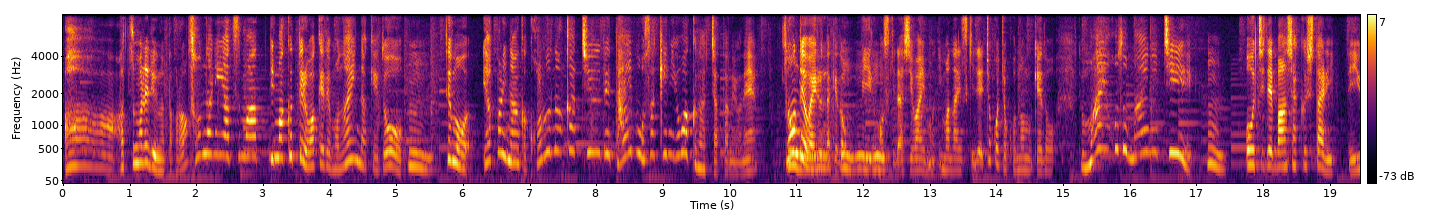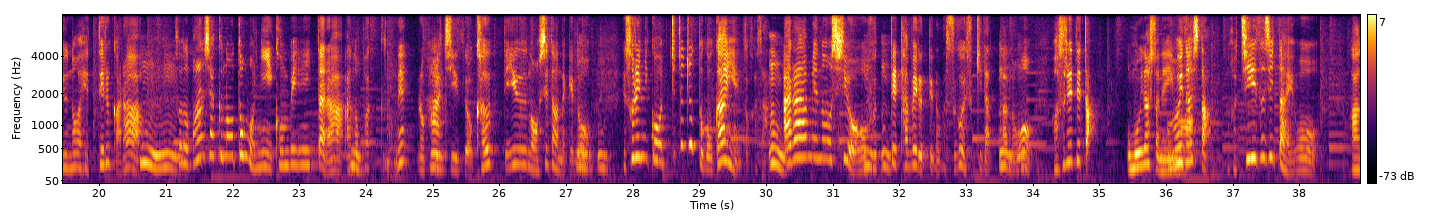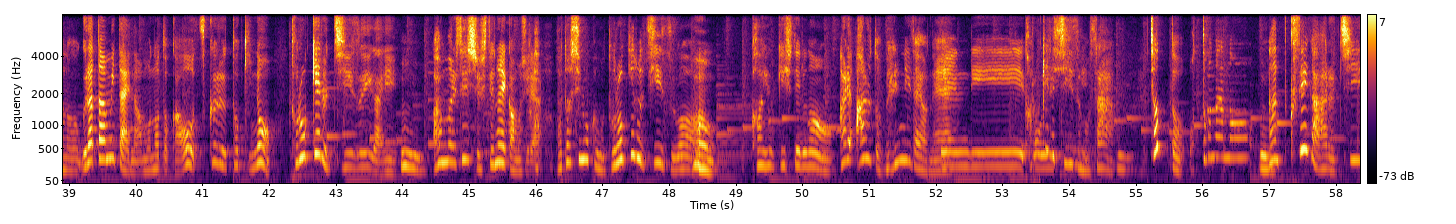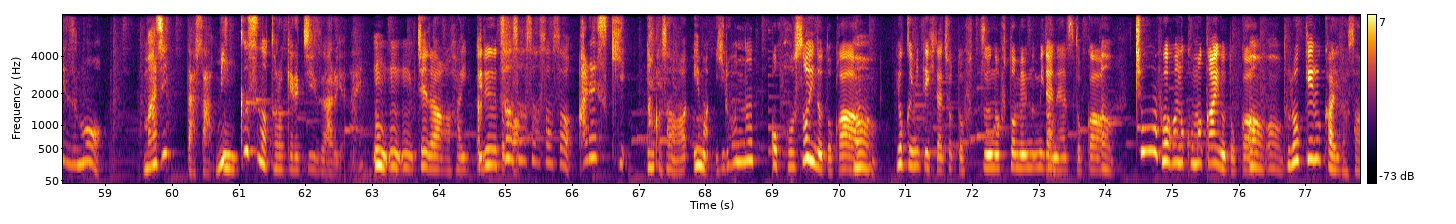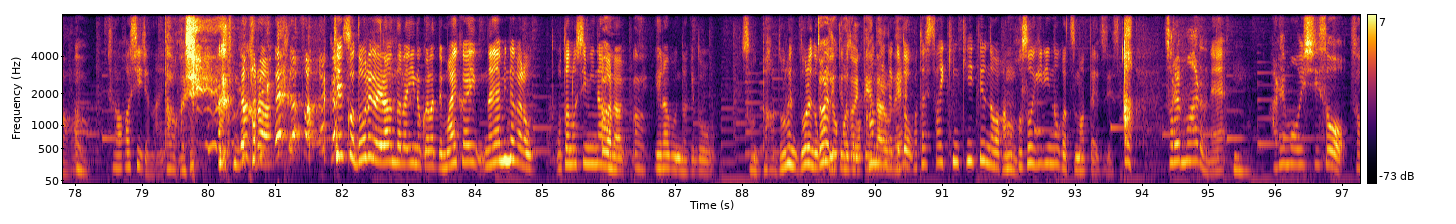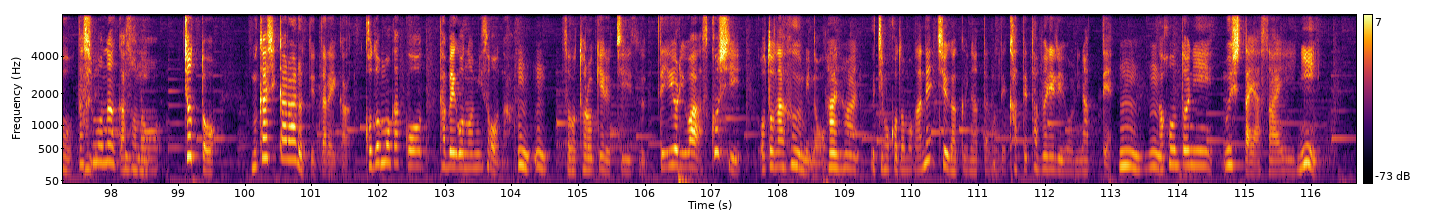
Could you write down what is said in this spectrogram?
ああ集まれるようになったから？そんなに集まりまくってるわけでもないんだけどうん、でもやっぱりなんかコロナ禍中でだいぶお酒に弱くなっちゃったのよね。飲んではいるんだけど、うんうんうん。ビールも好きだしワインもいまだに好きでちょこちょこ飲むけど。でも前ほど毎日うん、お家で晩酌したりっていうのは減ってるから、うん、うん、その晩酌のお供にコンビニに行ったらあのパックのね、ロッピーチーズを買うっていうのをしてたんだけど、うんうん。それにこうちょちょちょっとこう岩塩とかさ、うん。粗めの塩を振うんうんって食べるっていうのがすごい好きだったのを忘れてた、思い出したね今思い出した。だからチーズ自体をあのグラタンみたいなものとかを作る時のとろけるチーズ以外うん、あんまり摂取してないかもしれん。あ。私もかもとろけるチーズはうん、買い置きしてるな、あれあると便利だよね。便利。とろけるチーズもさうん。ちょっと大人の、うん。なん癖があるチーズも混じったさミックスのとろけるチーズあるやない、うんうんうん。チェダーが入ってるとか。そうそうそうそうそう。あれ好き。なんかさ今いろんなこう細いのとか、よく見てきたちょっと普通の太めのみたいなやつとか、超ふわふわの細かいのとか、とろける貝がさ、騒がしいじゃない？騒がしい。だから 結構どれが選んだらいいのかなって毎回悩みながらお楽しみながら選ぶんだけど、そうだからどれどれのこと言ってるのか分かんないんだけど、ね、私最近気に入ってるのはあの細切りのが詰まったやつです、うん、あそれもあるね、うん、あれも美味しそう。そう。私もなんかそのちょっと昔からあるって言ったらいいか。子供がこう食べ好みそうな、うんうん、そのとろけるチーズっていうよりは少し大人風味の、はいはい、うちも子供がね中学になったので買って食べれるようになって、うんうん、本当に蒸した野菜に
